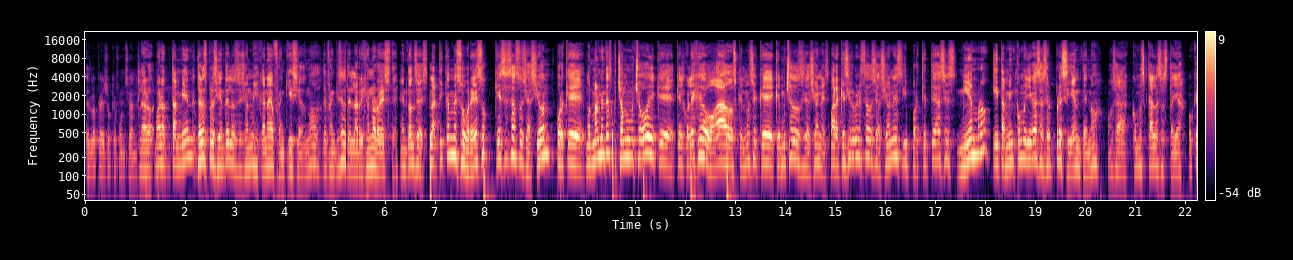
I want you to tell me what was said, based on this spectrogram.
es lo que ha hecho que funcione. Claro. Bueno, también eres presidente de la Asociación Mexicana de Franquicias, ¿no? De franquicias de la región noroeste. Entonces, platícame sobre eso. ¿Qué es esa asociación? Porque normalmente escuchamos mucho, oye, que, que el colegio de abogados, que el no sé qué, que muchas asociaciones. ¿Para qué sirven estas asociaciones y por qué te haces miembro? Y también cómo llegas a ser presidente, ¿no? O sea, ¿cómo escalas hasta allá? Ok,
